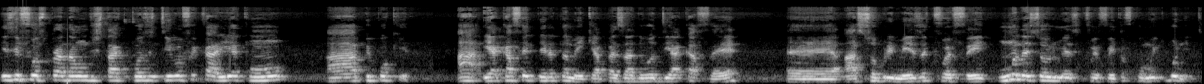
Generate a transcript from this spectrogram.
E se fosse para dar um destaque positivo, eu ficaria com a pipoqueira. Ah, e a cafeteira também, que apesar de eu odiar café, é, a sobremesa que foi feita, uma das sobremesas que foi feita ficou muito bonita.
